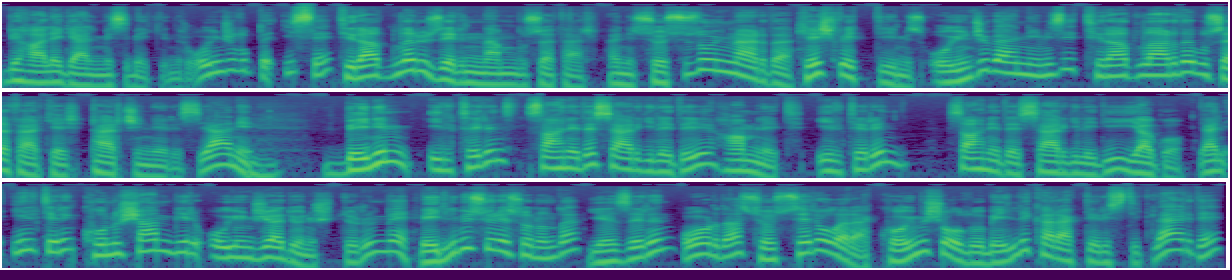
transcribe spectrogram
bir hale gelmesi beklenir. Oyunculukta ise tiradlar üzerinden bu sefer hani sözsüz oyunlarda keşfettiğimiz oyuncu benliğimizi tiradlarda bu sefer keş- perçinleriz. Yani benim İlter'in sahnede sergilediği Hamlet, İlter'in sahnede sergilediği Yago. Yani İlter'in konuşan bir oyuncuya dönüştürürüm ve belli bir süre sonunda yazarın orada sözsel olarak koymuş olduğu belli karakteristikler de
